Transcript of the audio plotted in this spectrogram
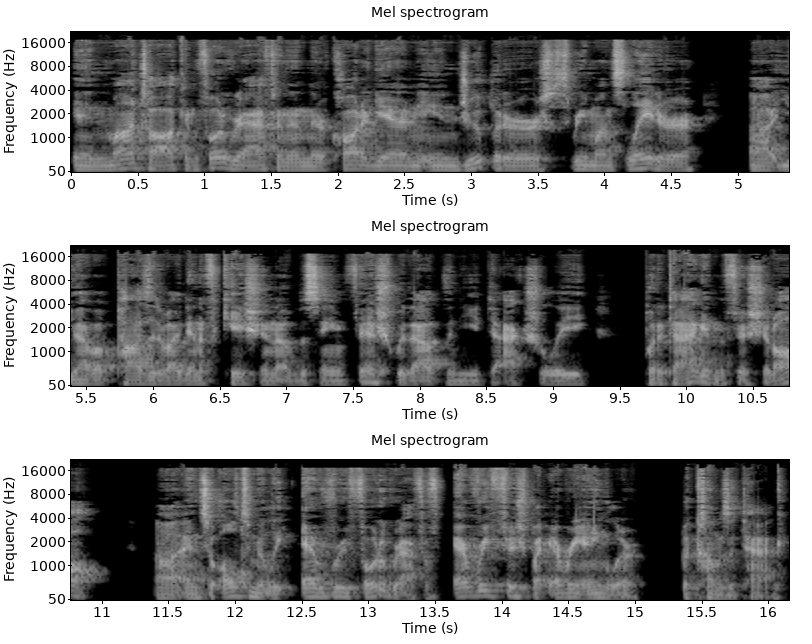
in Montauk and photographed, and then they're caught again in Jupiter three months later, uh, you have a positive identification of the same fish without the need to actually put a tag in the fish at all. Uh, and so ultimately, every photograph of every fish by every angler becomes a tag.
